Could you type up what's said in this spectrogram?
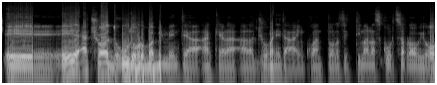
E, e, a ciò è dovuto probabilmente a, anche alla, alla, giovane età, in quanto la settimana scorsa proprio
